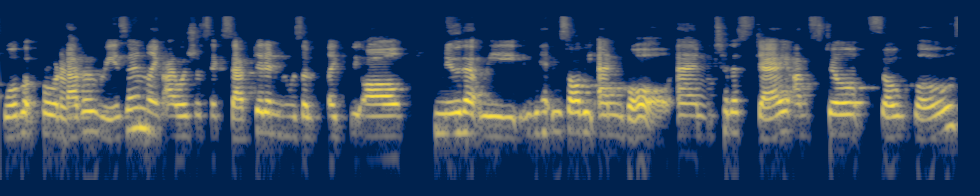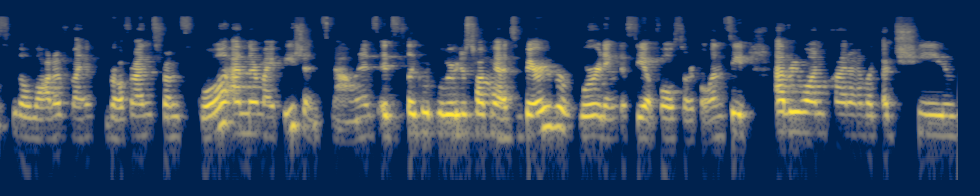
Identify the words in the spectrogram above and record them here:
school, but for whatever reason, like I was just accepted and it was a, like we all knew that we we saw the end goal and to this day i'm still so close with a lot of my girlfriends from school and they're my patients now and it's, it's like we were just talking about it's very rewarding to see it full circle and see everyone kind of like achieve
